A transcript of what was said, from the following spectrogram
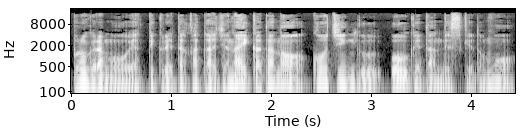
プログラムをやってくれた方じゃない方のコーチングを受けたんですけども、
